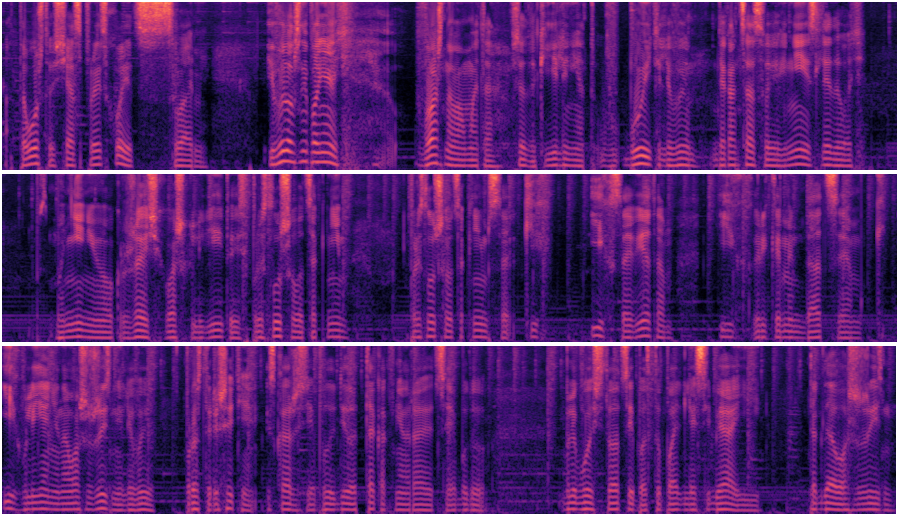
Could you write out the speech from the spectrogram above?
от того, что сейчас происходит с вами. И вы должны понять, важно вам это все-таки или нет. Будете ли вы до конца своих дней исследовать мнению окружающих ваших людей, то есть прислушиваться к ним, прислушиваться к ним, к их, их советам, их рекомендациям, к их влиянию на вашу жизнь, или вы просто решите и скажете, я буду делать так, как мне нравится, я буду в любой ситуации поступать для себя, и тогда ваша жизнь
